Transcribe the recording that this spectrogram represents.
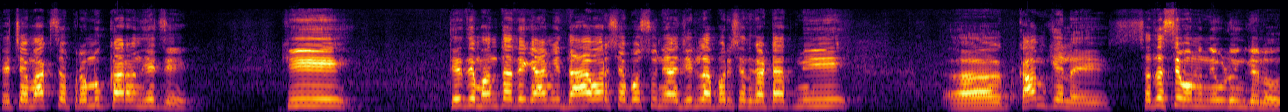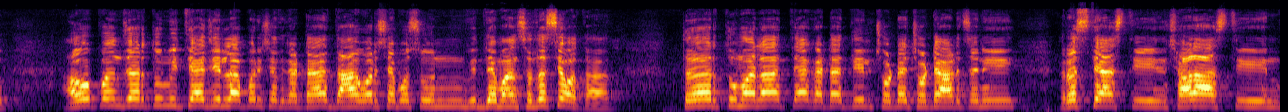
त्याच्या मागचं प्रमुख कारण हेच आहे की ते ते म्हणतात की आम्ही दहा वर्षापासून या जिल्हा परिषद गटात मी काम केलं आहे सदस्य म्हणून निवडून गेलो अहो पण जर तुम्ही त्या जिल्हा परिषद गटात दहा वर्षापासून विद्यमान सदस्य होतात तर तुम्हाला त्या गटातील छोट्या छोट्या अडचणी रस्ते असतील शाळा असतील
